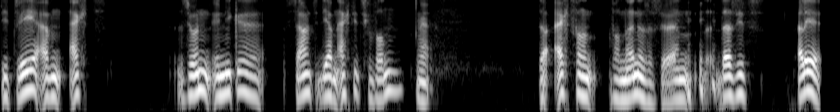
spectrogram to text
die twee hebben echt zo'n unieke sound, die hebben echt iets gevonden Ja. dat echt van, van hun is of zo. En dat- is iets... Allee,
